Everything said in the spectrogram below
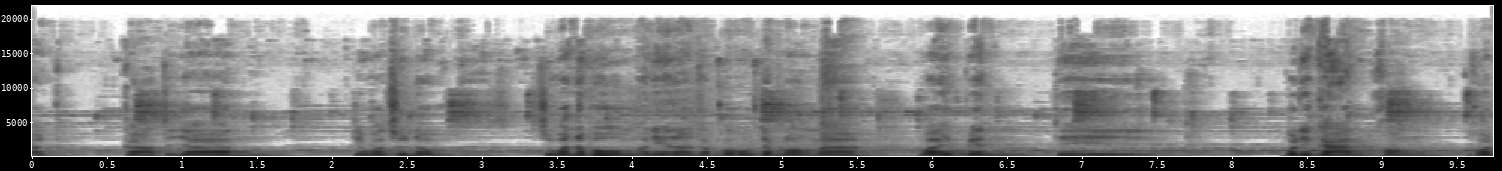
อากาศยานจังหวัดสุนสุวรรณภูมิ อันนี้นะครับก็คงจำลองมาไว้เป็นที่บริการของคน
